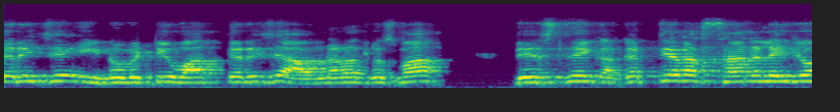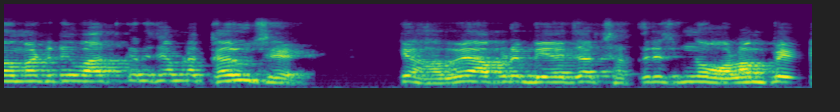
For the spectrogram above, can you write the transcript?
કરી છે ઇનોવેટિવ વાત કરી છે, આવનારા દિવસમાં દેશને એક અગત્યના સ્થાને લઈ જવા માટેની વાત કરી છે, એમણે કહ્યું છે કે હવે આપણે બે હજાર છત્રીસનું ઓલિમ્પિક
